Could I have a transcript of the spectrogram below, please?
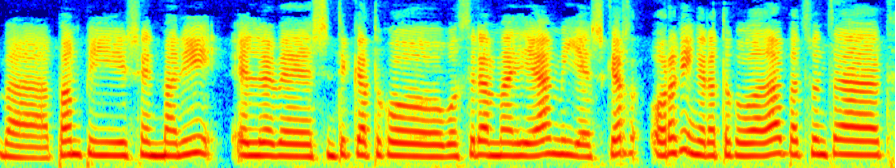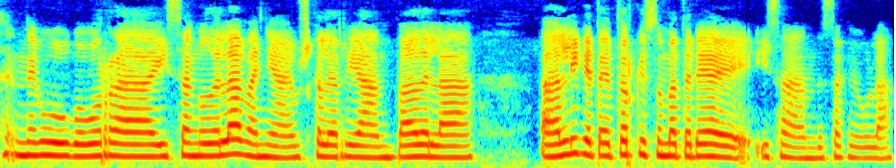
Ba, Pampi Saint Mari, LB sindikatuko bozera mailea, mila esker. Horrekin geratuko bada, batzuentzat negu gogorra izango dela, baina Euskal Herrian badela ahalik eta etorkizun bat ere izan dezakegula.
